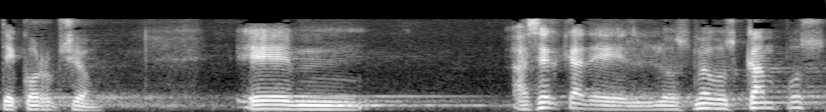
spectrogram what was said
de corrupción. Em, acerca de los nuevos campos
